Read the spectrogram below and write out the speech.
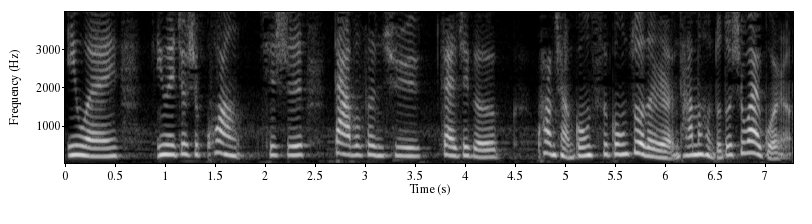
因为，因为就是矿，其实大部分去在这个矿产公司工作的人，他们很多都是外国人。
